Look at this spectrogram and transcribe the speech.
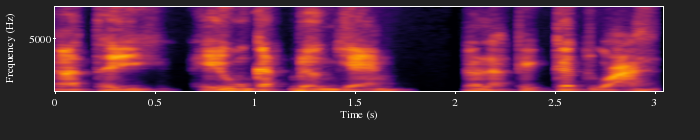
À, thì hiểu một cách đơn giản đó là cái kết quả.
